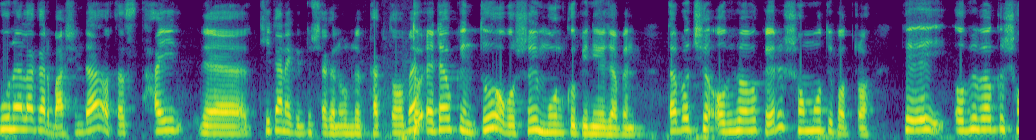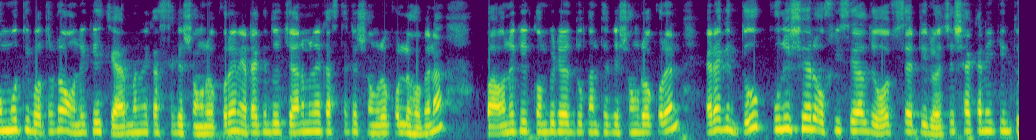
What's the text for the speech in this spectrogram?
কোন এলাকার বাসিন্দা অর্থাৎ স্থায়ী ঠিকানা কিন্তু সেখানে উল্লেখ থাকতে হবে। তো এটাও কিন্তু অবশ্যই মূল কপি নিয়ে যাবেন। তারপর হচ্ছে অভিভাবকের সম্মতিপত্র। তো এই অভিভাবকের সম্মতিপত্রটা অনেকেই চেয়ারম্যানের কাছ থেকে সংগ্রহ করেন। এটা কিন্তু চেয়ারম্যানের কাছ থেকে সংগ্রহ করলে হবে না বা অনেকেই কম্পিউটার দোকান থেকে সংগ্রহ করেন। এটা কিন্তু পুলিশের অফিসিয়াল যে ওয়েবসাইটটি রয়েছে সেখানে কিন্তু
